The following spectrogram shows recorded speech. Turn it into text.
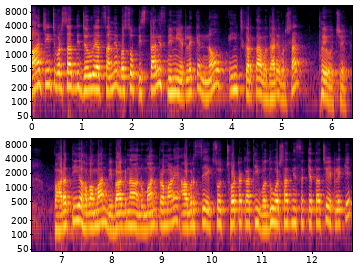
પાંચ ઇંચ વરસાદની જરૂરિયાત સામે બસો પિસ્તાલીસ મીમી એટલે કે નવ ઇંચ કરતાં વધારે વરસાદ થયો છે. ભારતીય હવામાન વિભાગના અનુમાન પ્રમાણે આ વર્ષે એકસો છ ટકાથી વધુ વરસાદની શક્યતા છે, એટલે કે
